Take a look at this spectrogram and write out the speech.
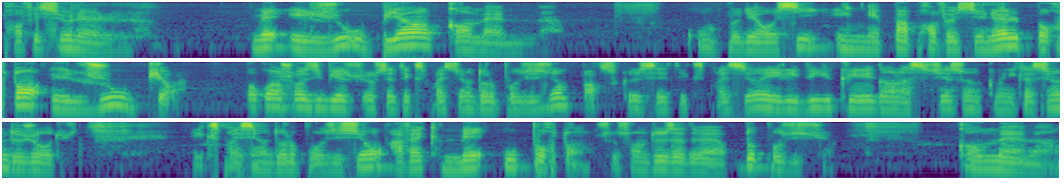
professionnel, mais il joue bien quand même. On peut dire aussi, il n'est pas professionnel, pourtant il joue bien. Pourquoi on choisit bien sûr cette expression de l'opposition? Parce que cette expression est véhiculée dans la situation de communication d'aujourd'hui. Expression de l'opposition avec mais ou pourtant. Ce sont deux adverbes d'opposition. Quand même, hein,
